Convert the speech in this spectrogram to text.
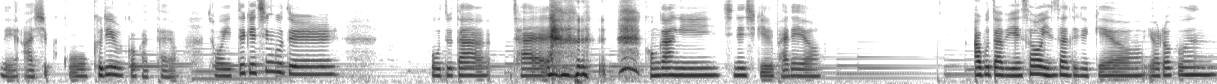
네, 아쉽고 그리울 것 같아요. 저희 뜨개 친구들 모두 다 잘 건강히 지내시길 바래요. 아부다비에서 인사드릴게요. 여러분,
